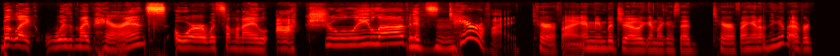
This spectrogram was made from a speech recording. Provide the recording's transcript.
But like with my parents or with someone I actually love, it's Mhm. terrifying. terrifying. I mean, with Joe, again, like I said, terrifying. I don't think I've ever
